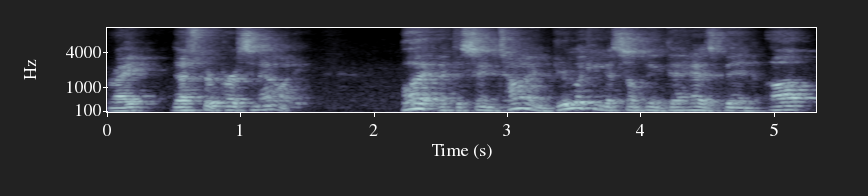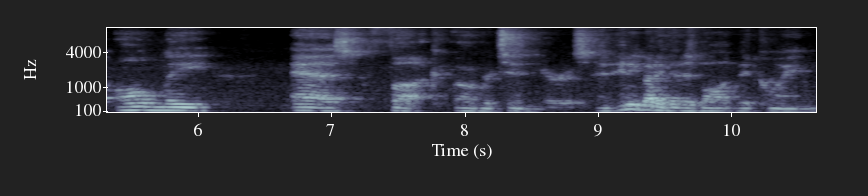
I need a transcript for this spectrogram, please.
right? That's their personality. But at the same time you're looking at something that has been up only as fuck over 10 years. And anybody that has bought Bitcoin,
